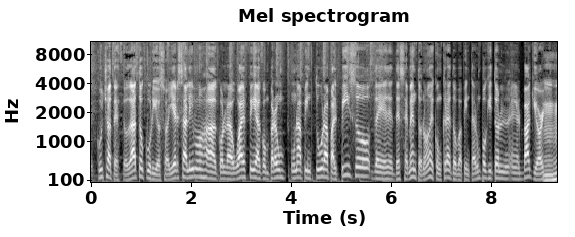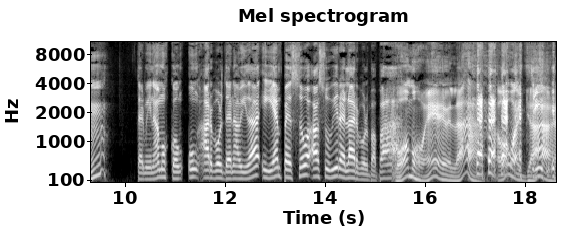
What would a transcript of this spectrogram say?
escúchate esto, dato curioso. Ayer salimos a- con la wifi a comprar un- una pintura para el piso de, de cemento, ¿no? De concreto, para pintar un poquito en, en el backyard. Ujú. Terminamos con un árbol de Navidad y ya empezó a subir el árbol, papá. ¿Cómo es, verdad? Oh my God.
